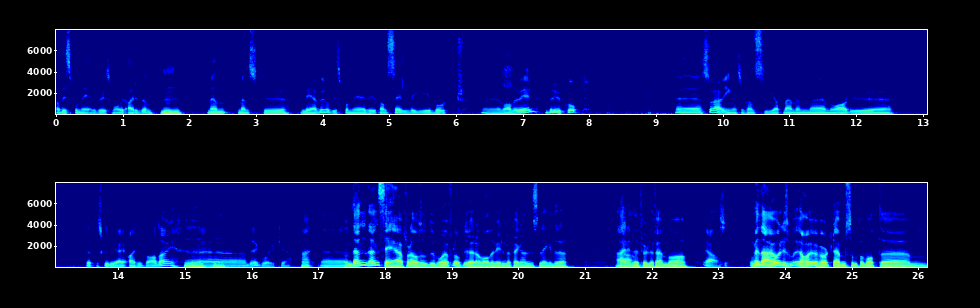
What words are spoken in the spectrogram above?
da disponerer du liksom over arven. Mhm. Men mens du lever og disponerer, kan selge, gi bort eh, hva du vil, bruke opp, eh, så er det ingen som kan si at nei, men eh, nå har du Dette skulle jeg arve av deg. Mm, Eh, det går ikke. Eh, Men den, den ser jeg, for altså, du må jo få lov til å gjøre hva du vil med pengene dine så lenge du er Ja. i den fulle fem. Og, ja, så, men det er jo liksom, jeg har jo hørt dem som på en måte mm,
